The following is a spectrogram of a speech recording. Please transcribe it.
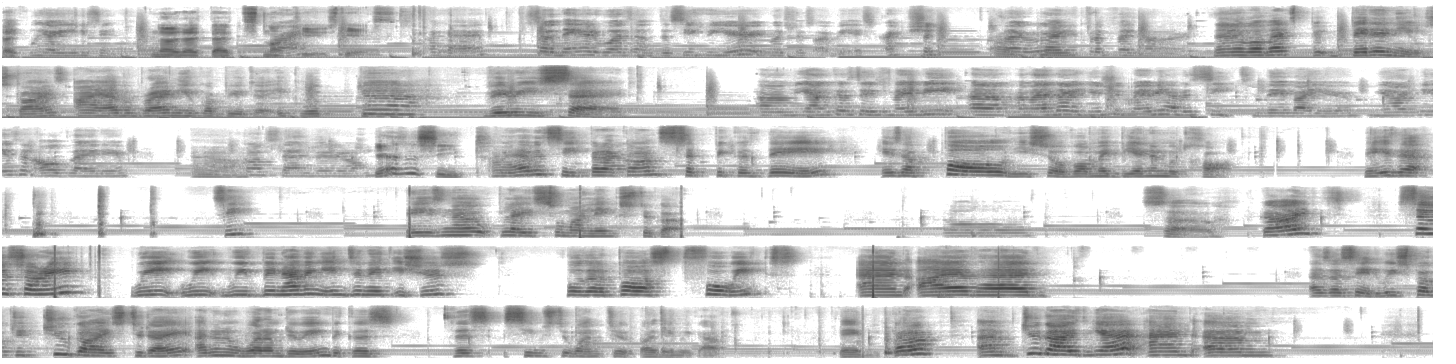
That- if we are using it? No, that that's not Right? used. Yes. Okay. So then it wasn't the CPU, it was just OBS crashing. So Oh, we thank- flipping no. No, no, well, that's b- better news, guys. I have a brand new computer. It would be Uh, very sad. Um, Bianca says maybe um, Amanda, you should maybe have a seat there by you. You know, she is an old lady. Oh. Can't stand very long. He has a seat. I have a seat, but I can't sit because there is a pole hierso waar my bene moet gaan. There is a See? There is no place for my legs to go. Lol. So, guys, so sorry. We we we've been having internet issues for the past 4 weeks and I have had as I said, we spoke to two guys today. I don't know what I'm doing because this seems to want to. Oh, there we go. There we go. Um, two guys here, and um,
